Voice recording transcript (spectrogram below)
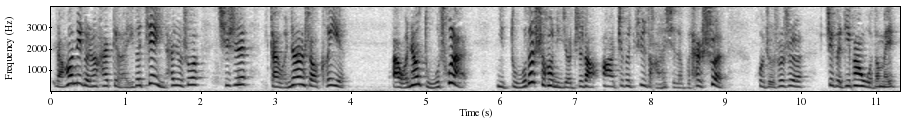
然后那个人还给了一个建议，他就说，其实改文章的时候可以把文章读出来，你读的时候你就知道啊，这个句子好像写的不太顺，或者说是。这个地方我都没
